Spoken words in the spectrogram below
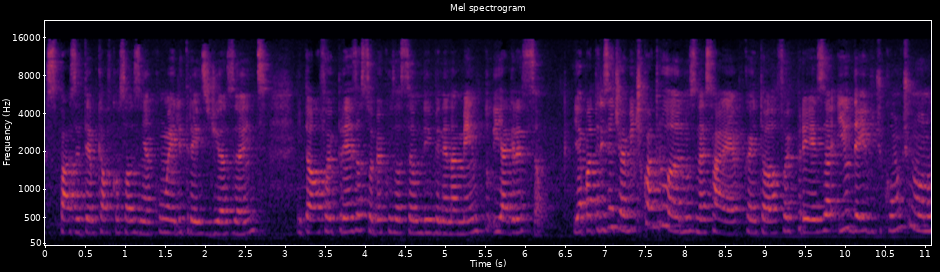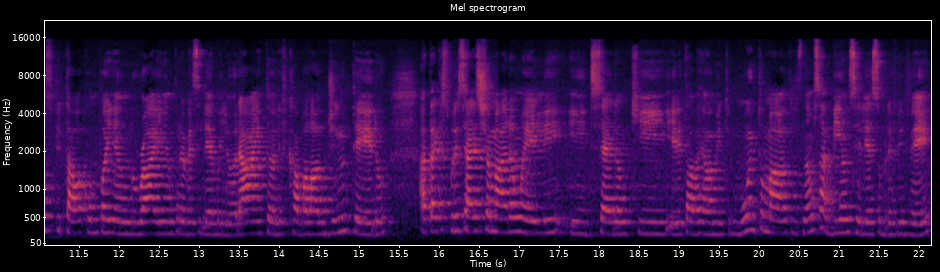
espaço de tempo que ela ficou sozinha com ele três dias antes. Então ela foi presa sob acusação de envenenamento e agressão. E a Patrícia tinha 24 anos nessa época, então ela foi presa e o David continuou no hospital acompanhando o Ryan para ver se ele ia melhorar, então ele ficava lá o dia inteiro. Até que os policiais chamaram ele e disseram que ele estava realmente muito mal, que eles não sabiam se ele ia sobreviver.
